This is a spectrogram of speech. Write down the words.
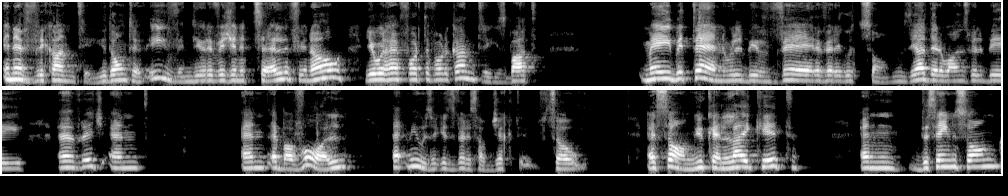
in every country. You don't have even the Eurovision itself, you know, you will have 44 countries, but maybe 10 will be very, very good songs. The other ones will be average and and above all, uh, music is very subjective. So a song, you can like it, and the same song,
